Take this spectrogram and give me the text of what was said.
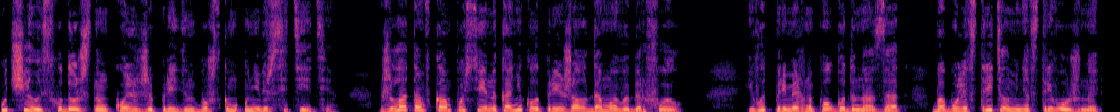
училась в художественном колледже при Эдинбургском университете. Жила там в кампусе и на каникулы приезжала домой в Эберфойл. И вот примерно полгода назад бабуля встретила меня встревоженной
